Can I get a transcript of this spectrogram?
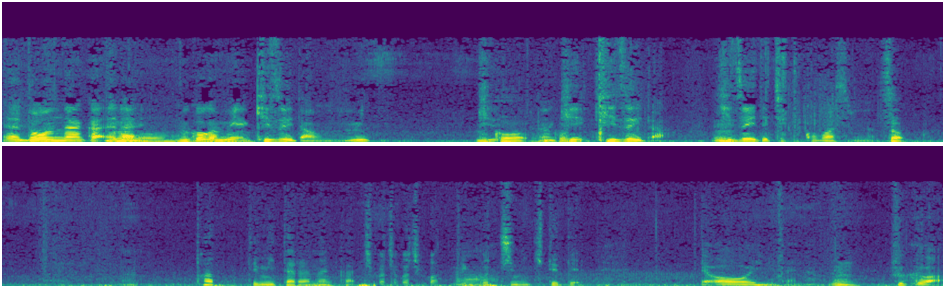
えどんなかえ何？うん。向こうが見気づいた？み向こう向こう。き気づいた？うん。気づいてちょっと小走りなそう。パッて見たらなんかちょこちょこちょこってこっちに来てて。でおーいみたいな。うん。服は？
